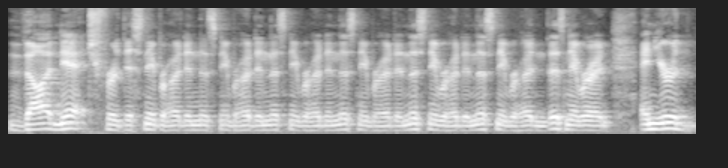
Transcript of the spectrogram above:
the niche for this neighborhood, in this neighborhood, in this neighborhood, in this neighborhood, in this neighborhood, in this neighborhood, in this neighborhood, and you're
